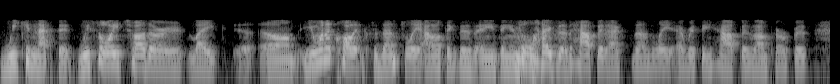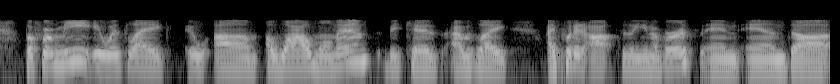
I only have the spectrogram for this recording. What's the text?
we connected. We saw each other like um you want to call it accidentally. I don't think there's anything in life that happened accidentally. Everything happens on purpose. But for me, it was like um a wow moment because I was like I put it out to the universe and and uh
